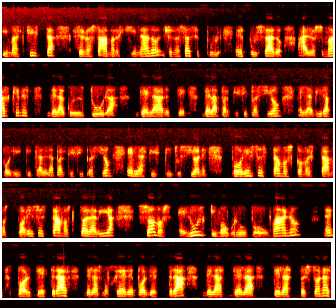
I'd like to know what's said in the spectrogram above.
y machista se nos ha marginado, se nos ha expulsado a los márgenes de la cultura, del arte, de la participación en la vida política, de la participación en las instituciones. Por eso estamos como estamos, por eso estamos todavía, somos el último grupo humano ¿eh? por detrás de las mujeres, por detrás de las, de, la, de las personas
